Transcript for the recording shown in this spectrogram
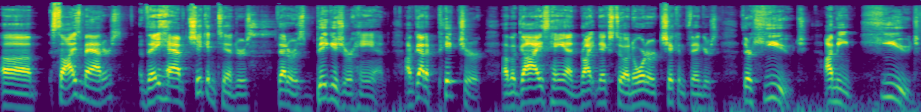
Uh, size matters. They have chicken tenders that are as big as your hand. I've got a picture of a guy's hand right next to an order of chicken fingers. They're huge. I mean, huge.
